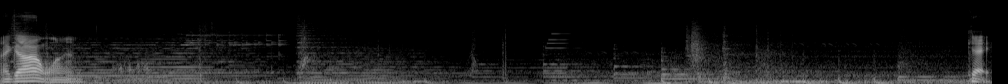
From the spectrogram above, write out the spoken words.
I got one. Okay,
